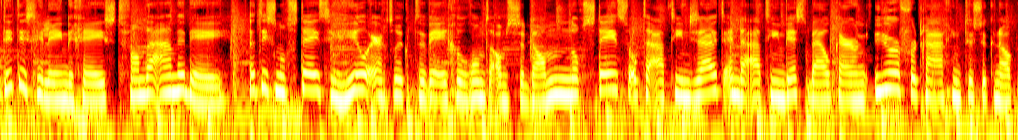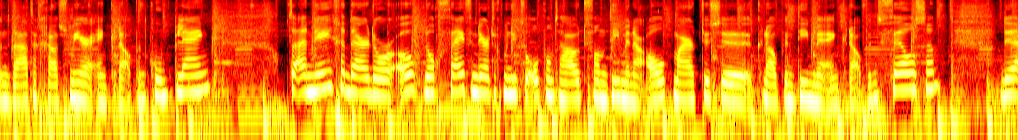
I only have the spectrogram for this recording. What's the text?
Dit is Helene de Geest van de ANWB. Het is nog steeds heel erg druk op de wegen rond Amsterdam. Nog steeds op de A10 Zuid en de A10 West bij elkaar een uur vertraging... tussen knooppunt Watergraafsmeer en knooppunt Koenplein. Op de A9 daardoor ook nog 35 minuten oponthoud van Diemen naar Alkmaar... tussen knooppunt Diemen en knooppunt Velsen. De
